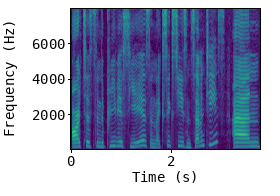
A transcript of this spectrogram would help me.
artists in the previous years in like 60s and 70s and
